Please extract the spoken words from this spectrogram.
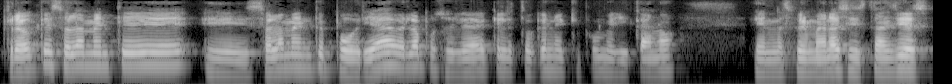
creo que solamente, eh, solamente podría haber la posibilidad de que le toque un equipo mexicano en las primeras instancias,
